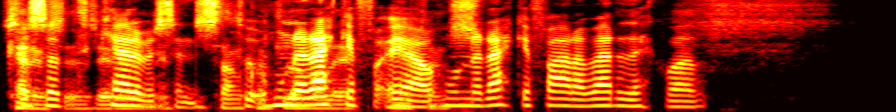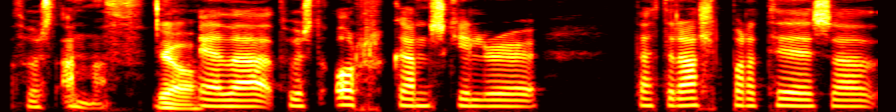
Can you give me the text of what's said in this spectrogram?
Kerfisins hún er, ekki, að er fara að verða eitthvað þú veist, annað. Já, eða þú veist, orkan skilur þetta er allt bara til þess að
